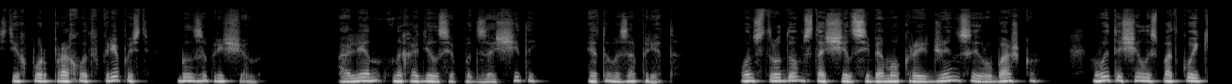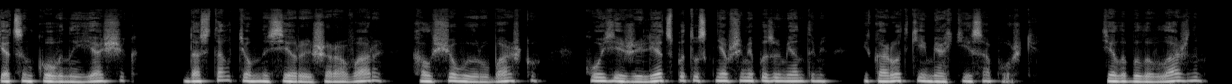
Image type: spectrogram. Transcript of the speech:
С тех пор проход в крепость был запрещен. Ален находился под защитой этого запрета. Он с трудом стащил с себя мокрые джинсы и рубашку, вытащил из-под койки оцинкованный ящик, достал темно-серые шаровары, холщовую рубашку, козий жилет с потускневшими позументами и короткие мягкие сапожки. Тело было влажным,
